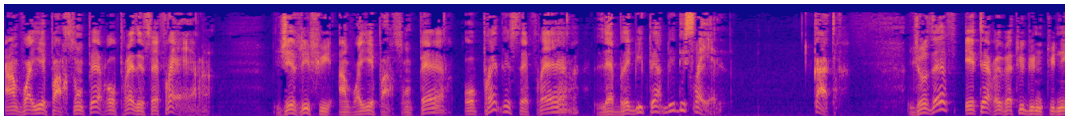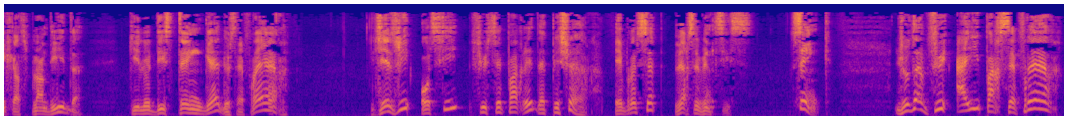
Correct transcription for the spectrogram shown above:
envoyé par son père auprès de ses frères. Jésus fut envoyé par son père auprès de ses frères, les brebis perdues d'Israël. 4. Joseph était revêtu d'une tunique splendide qui le distinguait de ses frères. Jésus aussi fut séparé des pécheurs. Hébreu 7, verset 26. 5. Joseph fut haï par ses frères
